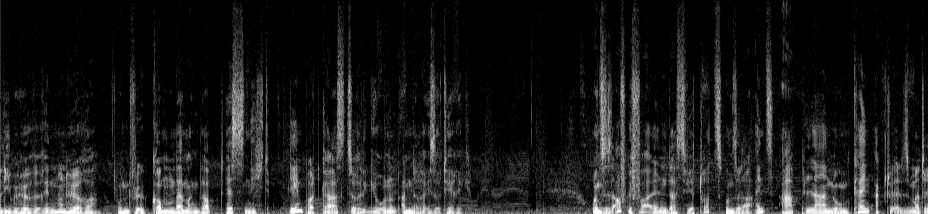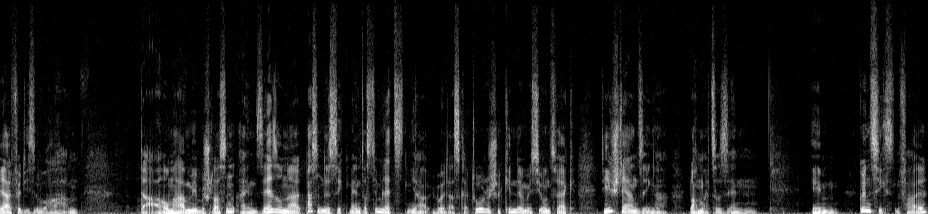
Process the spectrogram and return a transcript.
liebe Hörerinnen und Hörer, und willkommen bei Man glaubt es nicht, dem Podcast zur Religion und anderer Esoterik. Uns ist aufgefallen, dass wir trotz unserer 1A-Planung kein aktuelles Material für diese Woche haben. Darum haben wir beschlossen, ein saisonal passendes Segment aus dem letzten Jahr über das katholische Kindermissionswerk Die Sternsinger nochmal zu senden. Im günstigsten Fall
